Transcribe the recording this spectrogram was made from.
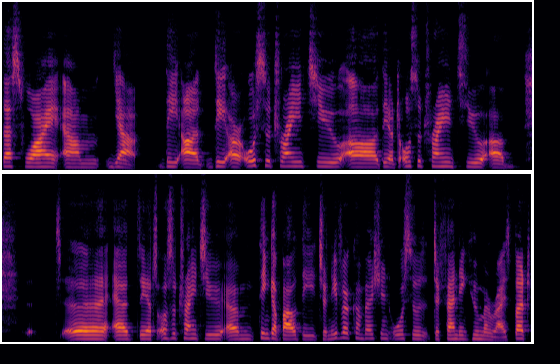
that's why um yeah they are they are also trying to uh, they are also trying to uh, uh, they are also trying to um, think about the Geneva Convention, also defending human rights. But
